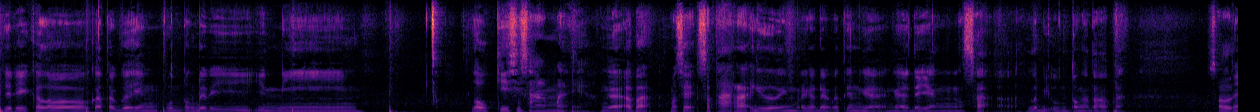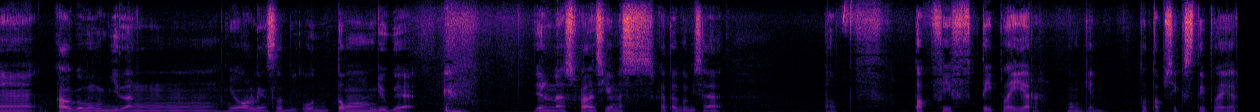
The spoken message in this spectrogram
jadi kalau kata gue yang untung dari ini Loki sih sama ya. Nggak apa maksudnya setara gitu yang mereka dapetin. Nggak nggak ada yang sa lebih untung atau apa. Soalnya kalau gue mau bilang New Orleans lebih untung juga Jonas Valanciunas kata gue bisa top top 50 player mungkin atau top 60 player.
